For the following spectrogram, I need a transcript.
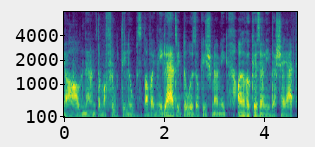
a, nem tudom, a Fruity Loops-ba, vagy még lehet, hogy túlzok is, mert még annak a közelébe se járt.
